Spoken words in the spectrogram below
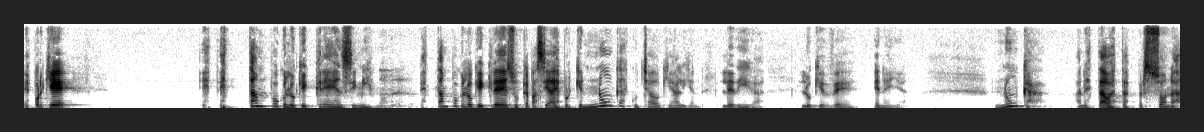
Es porque es, tan poco lo que cree en sí mismo, es tan poco lo que cree de sus capacidades, porque nunca ha escuchado que alguien le diga lo que ve en ella. Nunca han estado estas personas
